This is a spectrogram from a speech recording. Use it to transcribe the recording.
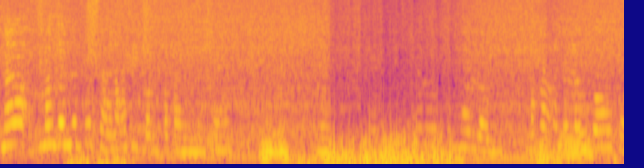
na, maganda po sana kasi pampakan mo siya. Mm Yan. Pero tumulog. Maka ano lang po ako.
